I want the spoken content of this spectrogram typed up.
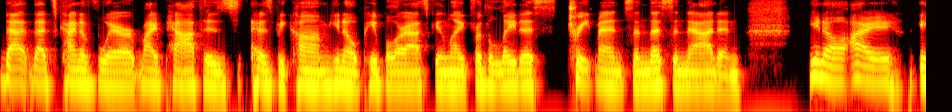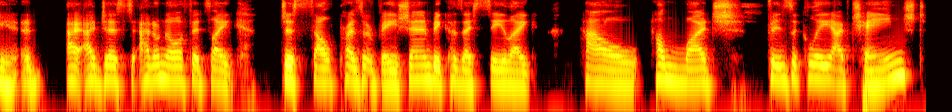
that that's kind of where my path is has become. You know people are asking like for the latest treatments and this and that. And you know i i i just i don't know if it's like just self-preservation because i see like how how much physically I've changed.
